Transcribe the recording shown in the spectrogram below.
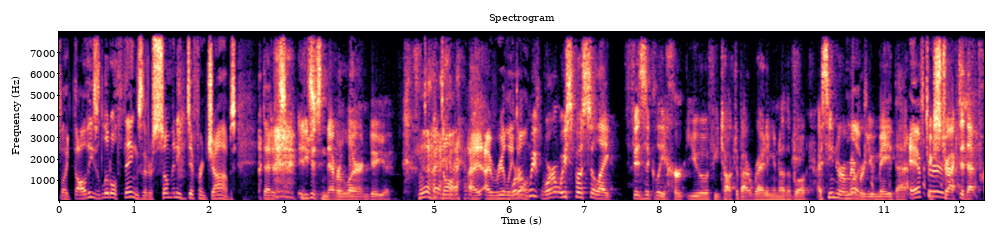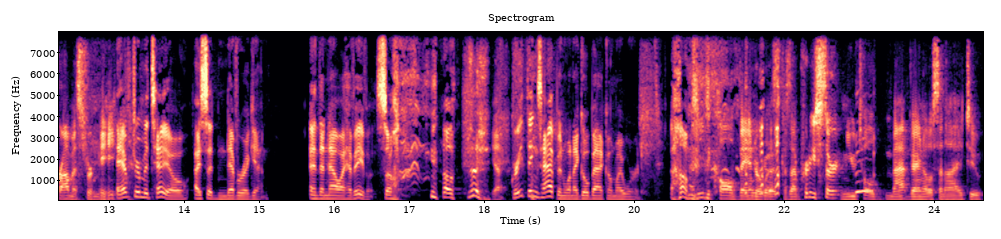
like all these little things that are so many different jobs that it's, it's You just never learn, do you? I don't. I, I really Weren't don't. we, weren't we supposed to like physically hurt you if you talked about writing another book? I seem to remember Look, you made that after- extracted that promise from me. After Mateo, I said never again, and then now I have Ava. So you know, Yeah. great things happen when I go back on my word. Um, I need to call Vanderlist because I'm pretty certain you told Matt Vanderlist and I to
